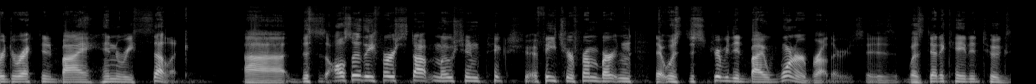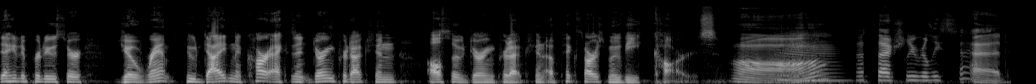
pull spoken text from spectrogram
were directed by Henry Selick. Uh, this is also the first stop motion picture feature from Burton that was distributed by Warner Brothers. It is, was dedicated to executive producer Joe Ranft, who died in a car accident during production, also during production of Pixar's movie Cars. Aw, Mm. that's actually really sad.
